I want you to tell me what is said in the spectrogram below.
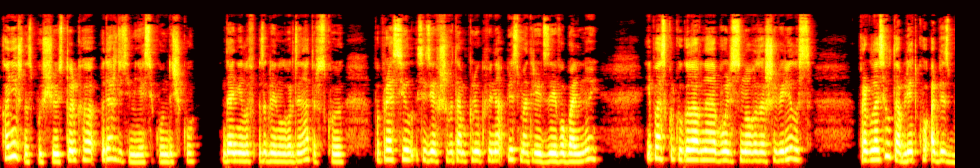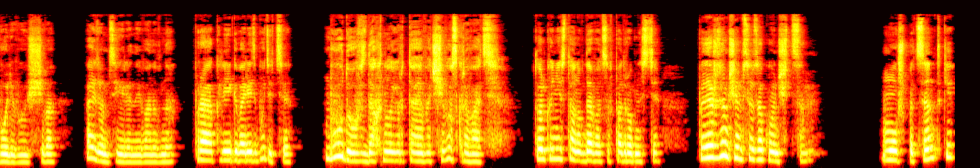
Конечно, спущусь, только подождите меня секундочку. Данилов заглянул в ординаторскую, попросил сидевшего там Клюквина присмотреть за его больной, и, поскольку головная боль снова зашевелилась, проглотил таблетку обезболивающего. «Пойдемте, Елена Ивановна. Про клей говорить будете?» «Буду», — вздохнула Юртаева. «Чего скрывать? Только не стану вдаваться в подробности. Подождем, чем все закончится». Муж пациентки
